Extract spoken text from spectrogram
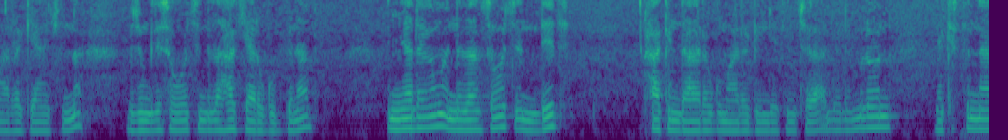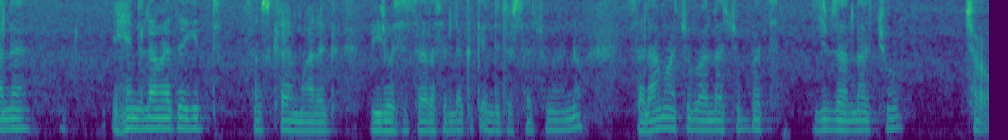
ማድረጊያ ነች እና ብዙን ጊዜ ሰዎች እንደዛ hack ያደርጉብናል። እኛ ደግሞ እነዛን ሰዎች እንዴት hack እንዳደረጉ ማድረግ እንዴት እንችላለን የሚለውን next እናያለን። ይሄን ለማየት የግድ subscribe ማድረግ ቪዲዮ ሲሰራ ስለቀቅ እንዲደርሳችሁ ማለት ነው። ሰላማችሁ ባላችሁበት ይብዛላችሁ። ቻው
